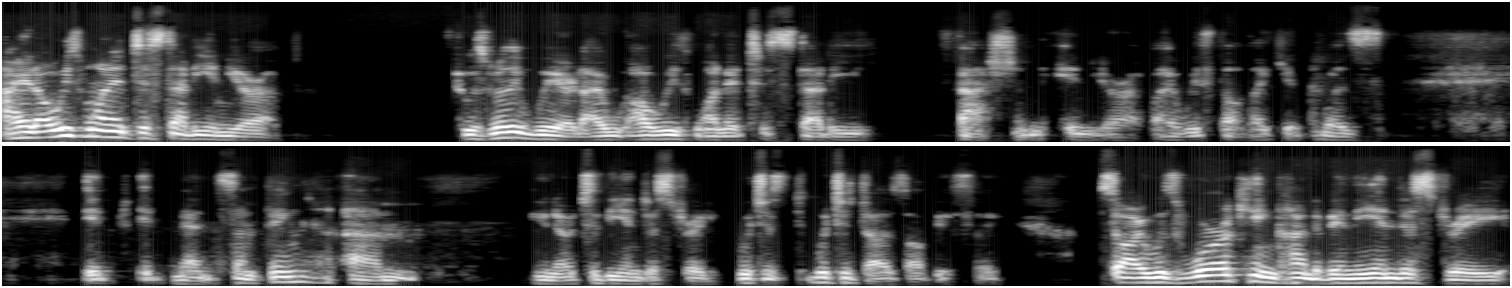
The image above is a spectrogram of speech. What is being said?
I had always wanted to study in Europe. It was really weird. I always wanted to study fashion in Europe. I always felt like it was it it meant something. Um, you know, to the industry, which is which it does, obviously. So I was working kind of in the industry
